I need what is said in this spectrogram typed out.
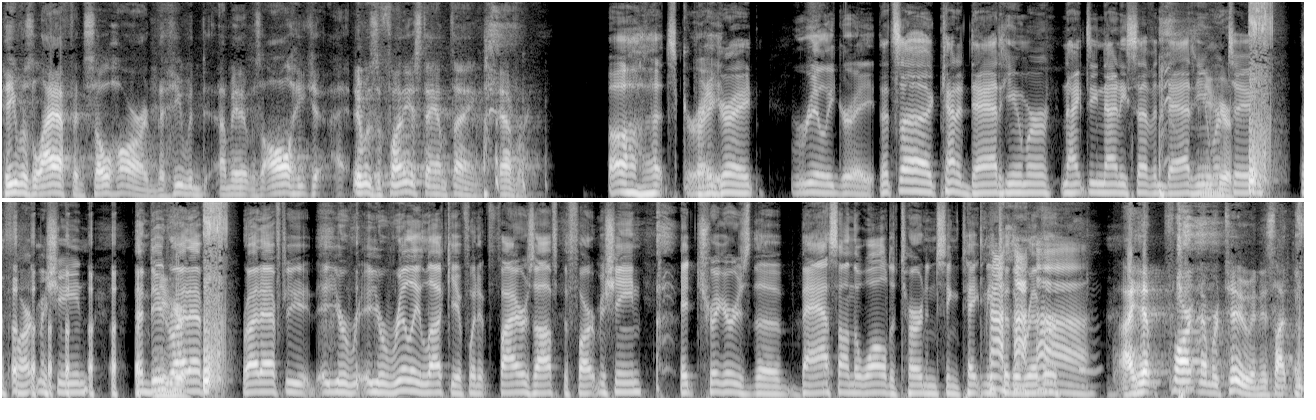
He was laughing so hard that he would. I mean, it was all he could. It was the funniest damn thing ever. Oh, that's great. Pretty great. Really great. That's uh, kind of dad humor, 1997 dad humor too. The fart machine. And dude, right after right after you you're you're really lucky if when it fires off the fart machine, it triggers the bass on the wall to turn and sing "Take Me to the River." I hit fart number two, and it's like, it's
